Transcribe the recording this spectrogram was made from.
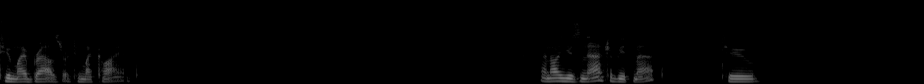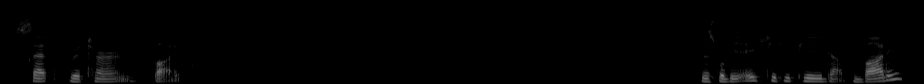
to my browser, to my client. And I'll use an attribute map to set return body. This will be http.body.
